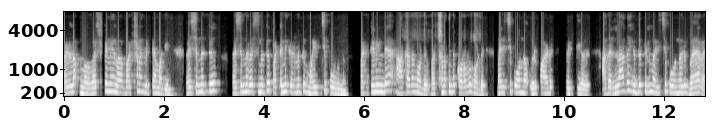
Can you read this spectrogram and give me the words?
വെള്ളം വിശപ്പിനുള്ള ഭക്ഷണം കിട്ടിയാൽ മതി വിശന്നിട്ട് വിശന്ന് വിശന്നിട്ട് പട്ടിണി കിടന്നിട്ട് മരിച്ചു പോകുന്നു. പട്ടിണിന്റെ ആഘാതം കൊണ്ട് ഭക്ഷണത്തിന്റെ കുറവ് കൊണ്ട് മരിച്ചു പോകുന്ന ഒരുപാട് വ്യക്തികൾ അതല്ലാതെ യുദ്ധത്തിൽ മരിച്ചു പോകുന്നവർ വേറെ.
